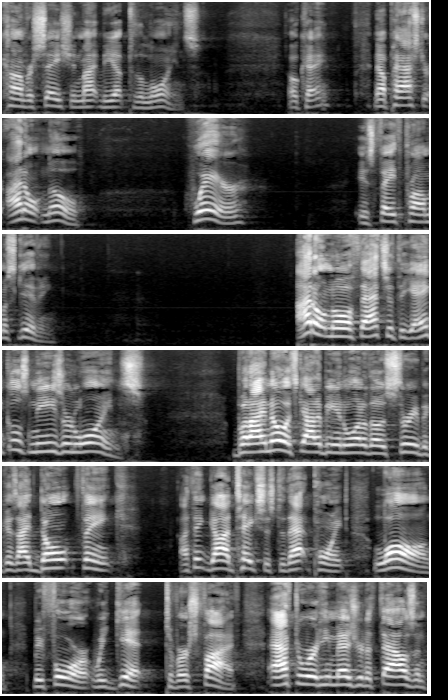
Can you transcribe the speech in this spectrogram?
conversation might be up to the loins. Okay? Now, Pastor, I don't know where is faith promise giving. I don't know if that's at the ankles, knees, or loins. But I know it's got to be in one of those three because I don't think, I think God takes us to that point long before we get to verse 5. Afterward, he measured a thousand,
